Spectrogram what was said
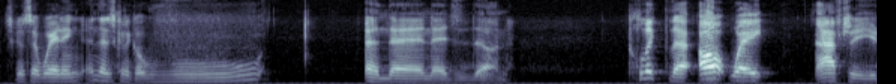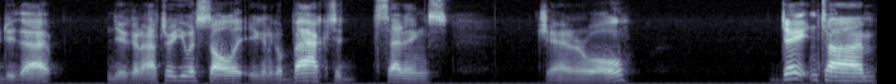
It's going to say waiting, and then it's going to go, and then it's done. Click that. Oh, wait. After you do that, you're going to, after you install it, you're going to go back to settings, general, date and time,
